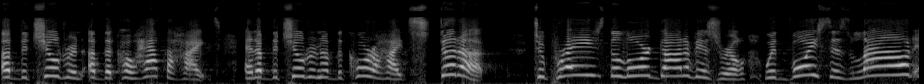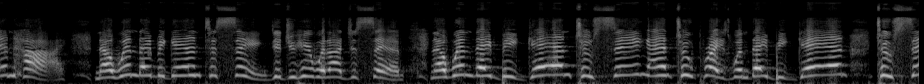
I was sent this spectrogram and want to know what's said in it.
of the children of the Kohathites and of the children of the Korahites stood up to praise the Lord God of Israel with voices loud and high. Now, when they began to sing, did you hear what I just said? Now, when they began to sing and to praise, when they began to sing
